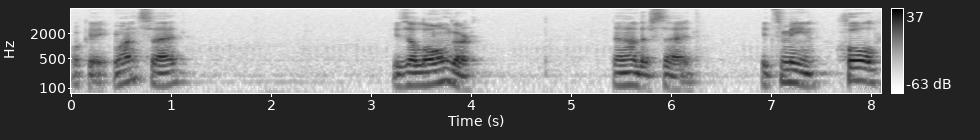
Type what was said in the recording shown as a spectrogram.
Okay, one side is a longer than other side. It's mean hole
